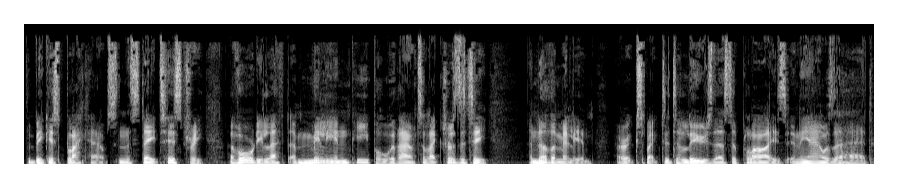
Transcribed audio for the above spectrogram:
The biggest blackouts in the state's history have already left a million people without electricity. Another million are expected to lose their supplies in the hours ahead.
